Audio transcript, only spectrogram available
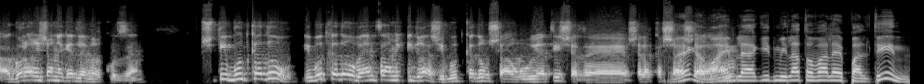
הגול הראשון נגד לברקוזן, פשוט עיבוד כדור, עיבוד כדור באמצע המגרש, עיבוד כדור שערורייתי של, של הקשר שלהם. רגע, מה אם להגיד מילה טובה לפלטין?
